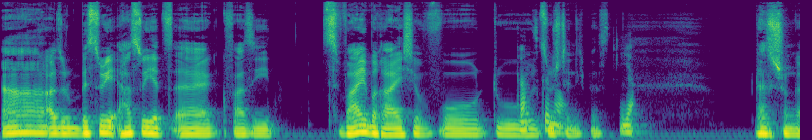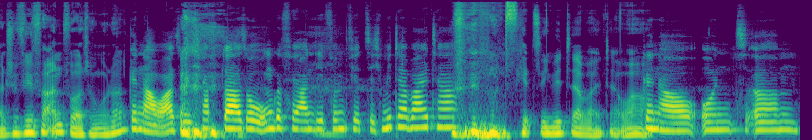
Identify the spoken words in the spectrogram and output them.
ah, also bist du, hast du jetzt äh, quasi zwei Bereiche, wo du genau. zuständig bist. Ja, Das ist schon ganz schön viel Verantwortung, oder? genau. Also ich habe da so ungefähr an die 45 Mitarbeiter. 45 Mitarbeiter, wow. Genau, und ähm,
